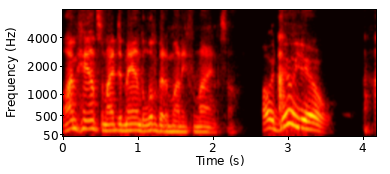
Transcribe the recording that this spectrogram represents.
Well, I'm handsome. I demand a little bit of money for mine. So. Oh, do you?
